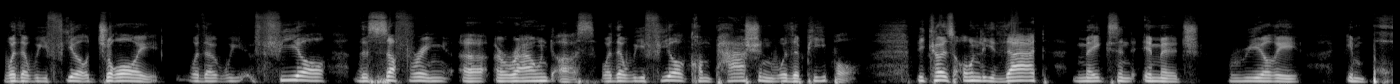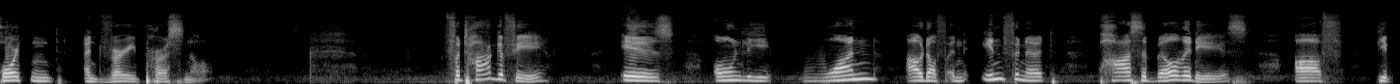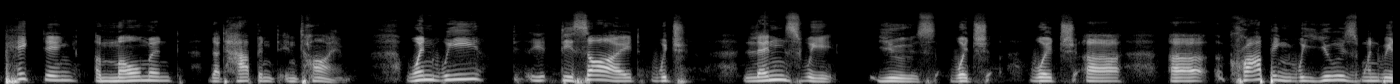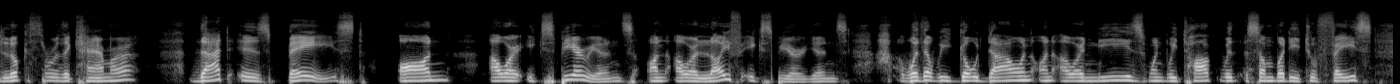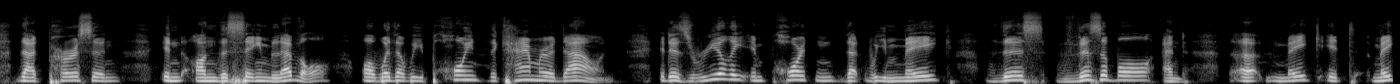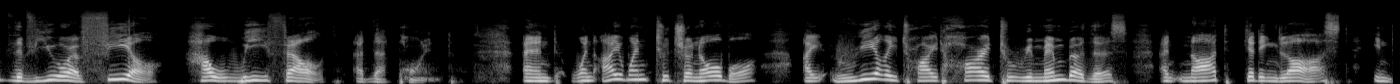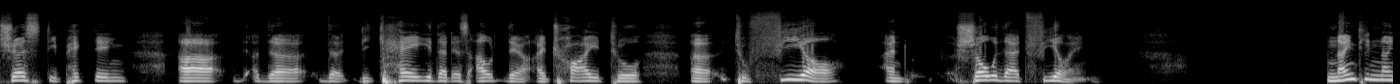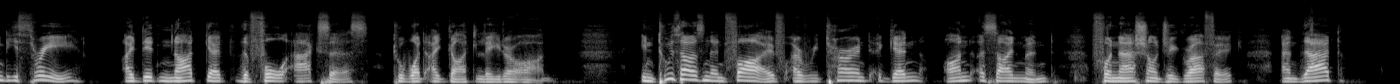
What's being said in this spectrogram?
whether we feel joy, whether we feel the suffering uh, around us, whether we feel compassion with the people, because only that makes an image really important and very personal photography is only one out of an infinite possibilities of depicting a moment that happened in time. When we d- decide which lens we use, which which uh, uh, cropping we use when we look through the camera, that is based on our experience, on our life experience, whether we go down on our knees when we talk with somebody to face that person in on the same level, or whether we point the camera down. It is really important that we make this visible and uh, make it make the viewer feel how we felt at that point. And when I went to Chernobyl, I really tried hard to remember this and not getting lost in just depicting uh, the the decay that is out there. I tried to uh, to feel and show that feeling. 1993, I did not get the full access to what I got later on. In 2005, I returned again on assignment for National Geographic, and that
